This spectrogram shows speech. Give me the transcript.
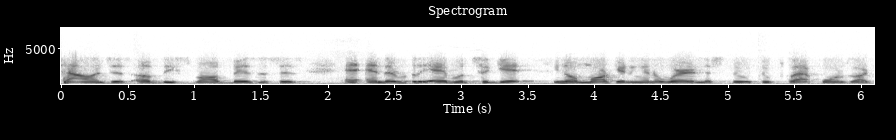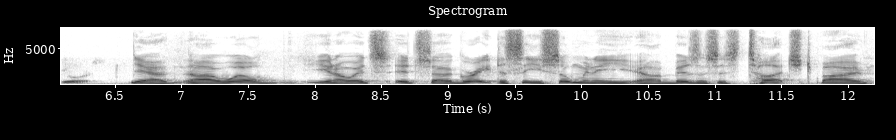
challenges of these small businesses, and, and they're really able to get you know marketing and awareness through through platforms like yours. Yeah, uh, well, you know, it's it's uh, great to see so many uh, businesses touched by,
